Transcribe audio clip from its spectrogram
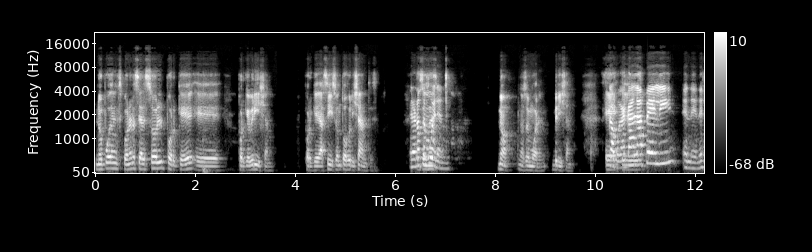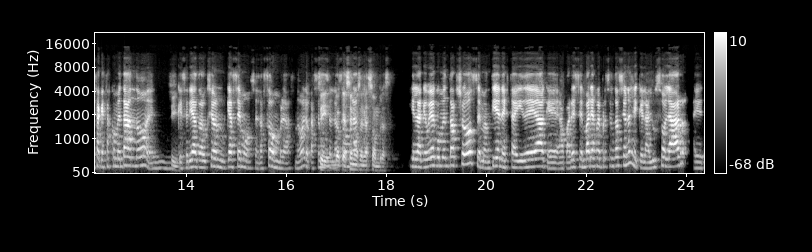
no pueden exponerse al sol porque, porque brillan. Porque así son todos brillantes. Pero no se mueren. No, no se mueren, brillan. Claro, porque acá en la peli, en, esta que estás comentando, que sería traducción, ¿qué hacemos en las sombras? ¿no? Lo que hacemos en las lo que hacemos en las sombras. Y en la que voy a comentar yo se mantiene esta idea que aparece en varias representaciones de que la luz solar eh,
